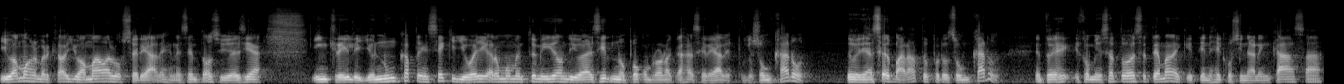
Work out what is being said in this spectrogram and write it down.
Íbamos al mercado, yo amaba los cereales en ese entonces, yo decía, increíble, yo nunca pensé que yo iba a llegar a un momento de mi vida donde iba a decir, no puedo comprar una caja de cereales, porque son caros, deberían ser baratos, pero son caros. Entonces comienza todo ese tema de que tienes que cocinar en casa,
